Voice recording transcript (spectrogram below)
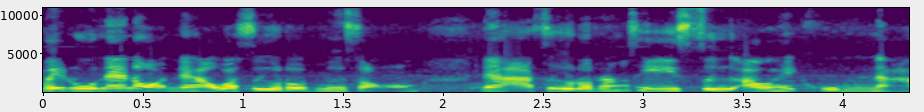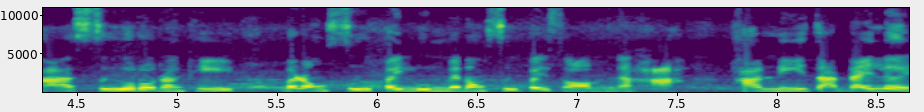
ไม่รู้แน่นอนนะคะว่าซื้อรถมือสองนะคะซื้อรถทั้งทีซื้อเอาให้คุ้มนะคะ ซื้อรถทั้งทีไม่ต้องซื้อไปลุ้นไม่ต้องซื้อไปซ่อมนะคะ คันนี้จัดได้เลย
